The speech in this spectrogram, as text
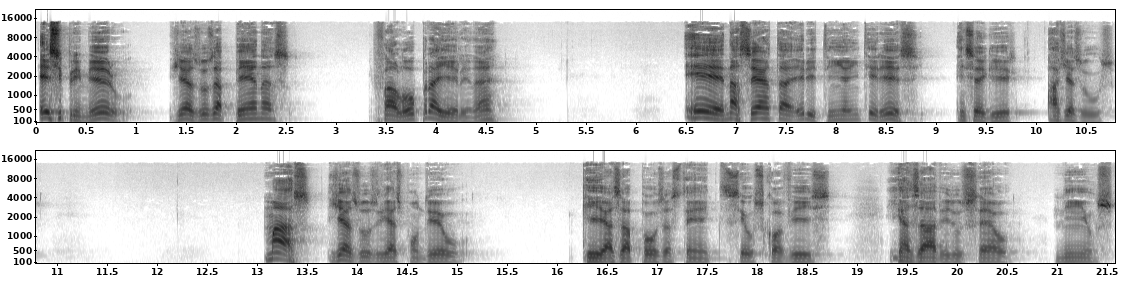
Esse primeiro, Jesus apenas falou para ele, né? E, na certa, ele tinha interesse em seguir a Jesus. Mas Jesus lhe respondeu que as raposas têm seus covis e as aves do céu ninhos,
